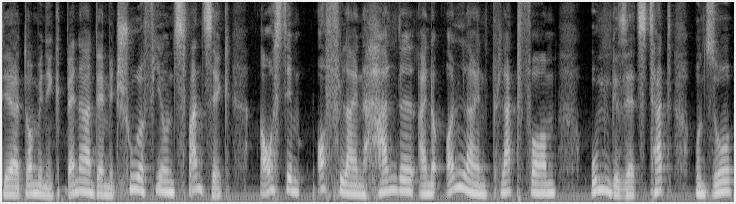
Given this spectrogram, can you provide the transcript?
der Dominik Benner, der mit Schuhe24 aus dem Offline-Handel eine Online-Plattform umgesetzt hat und so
